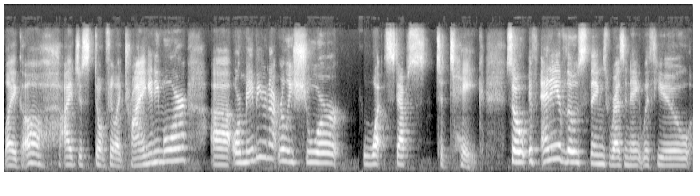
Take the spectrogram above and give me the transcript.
like, oh, I just don't feel like trying anymore. Uh, or maybe you're not really sure what steps to take. So if any of those things resonate with you,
